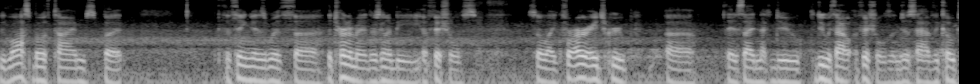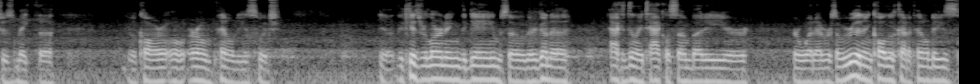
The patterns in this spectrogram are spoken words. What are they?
We lost both times, but the thing is with uh, the tournament, there's going to be officials. So like for our age group, uh, they decided not to do to do without officials and just have the coaches make the you know call our, our own penalties, which you know the kids are learning the game, so they're gonna accidentally tackle somebody or or whatever. So we really didn't call those kind of penalties.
